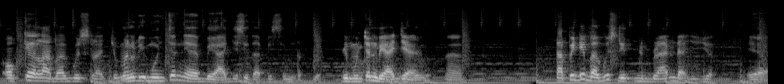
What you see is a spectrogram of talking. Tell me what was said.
oke lah bagus lah. Cuman di Munchen ya B aja sih tapi sih menurut gue. di Munchen B aja. Nah, tapi dia bagus di, di Belanda jujur. Ya.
